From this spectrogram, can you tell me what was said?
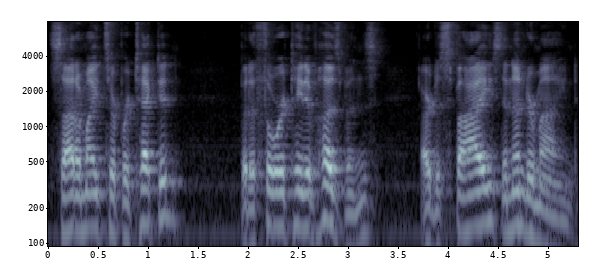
Sodomites are protected, but authoritative husbands are despised and undermined.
